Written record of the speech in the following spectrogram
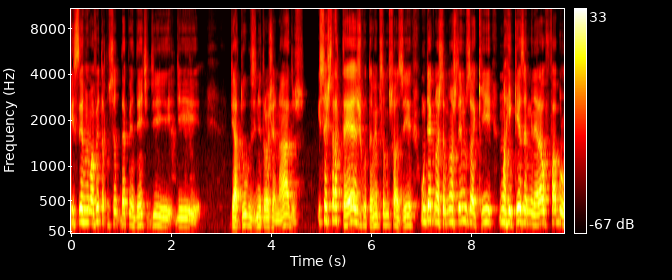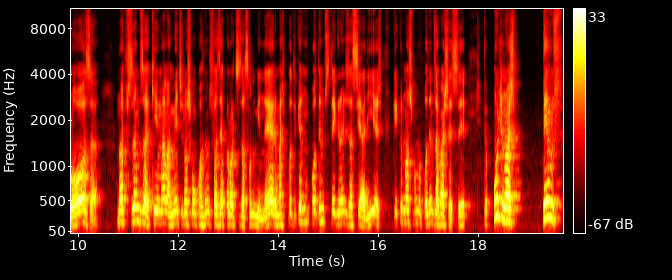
e sermos 90% dependentes de, de, de adubos nitrogenados? Isso é estratégico também, precisamos fazer. Onde é que nós temos? Nós temos aqui uma riqueza mineral fabulosa. Nós precisamos aqui, malamente, nós concordamos fazer a pelotização do minério, mas por que não podemos ter grandes aciarias? Por que, que nós não podemos abastecer? Então, onde nós temos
